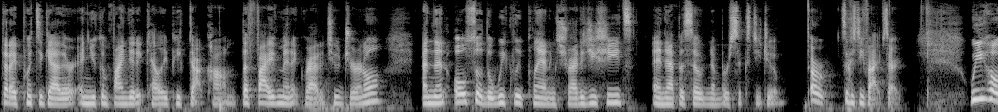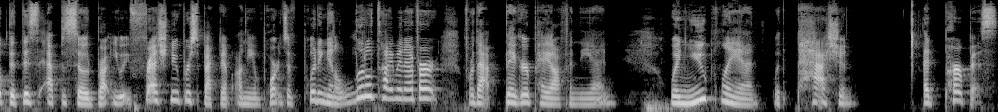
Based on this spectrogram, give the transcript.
that I put together and you can find it at kellypeak.com, the five minute gratitude journal, and then also the weekly planning strategy sheets and episode number 62 or 65, sorry. We hope that this episode brought you a fresh new perspective on the importance of putting in a little time and effort for that bigger payoff in the end. When you plan with passion, at purpose,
